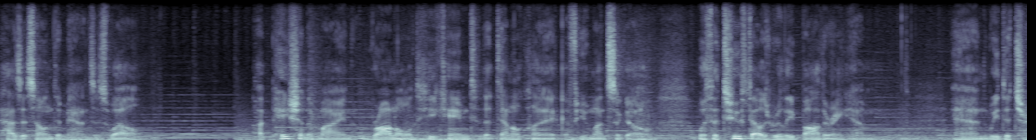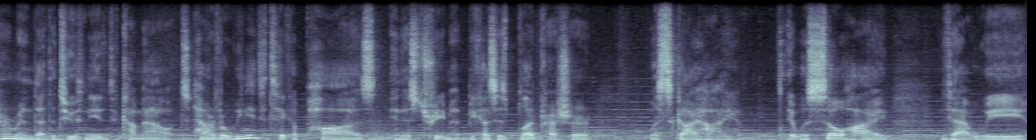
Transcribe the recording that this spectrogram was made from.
has its own demands as well. A patient of mine, Ronald, he came to the dental clinic a few months ago with a tooth that was really bothering him. And we determined that the tooth needed to come out. However, we needed to take a pause in his treatment because his blood pressure was sky high. It was so high that we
